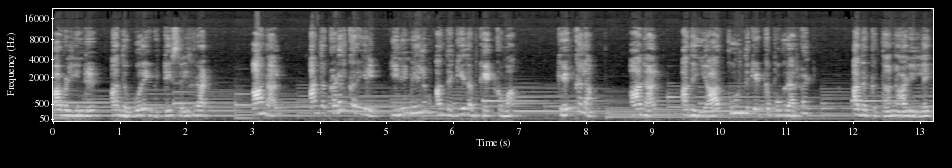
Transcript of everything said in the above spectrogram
அவள் இன்று அந்த ஊரை விட்டே செல்கிறாள். ஆனால் அந்த கடற்கரையில் இனிமேலும் அந்த கீதம் கேட்குமா? கேட்கலாம். ஆனால் அதை யார் கூர்ந்து கேட்கப் போகிறார்கள்? அதற்குத்தான் ஆள் இல்லை.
